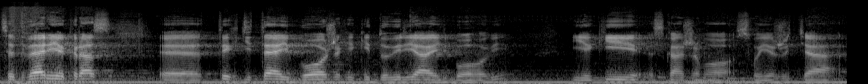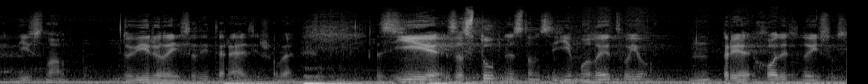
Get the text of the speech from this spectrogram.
це двері якраз тих дітей Божих, які довіряють Богові, і які, скажімо, своє життя дійсно довірили і Святій Терезі, щоб з її заступництвом, з її молитвою приходити до Ісуса.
